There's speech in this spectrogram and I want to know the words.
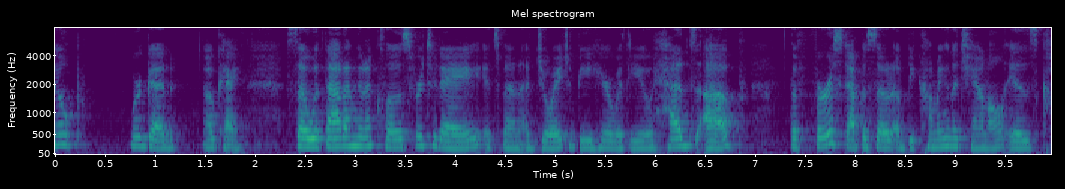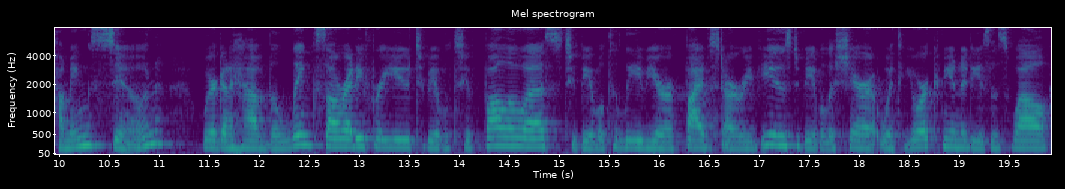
Nope, we're good. Okay, so with that, I'm going to close for today. It's been a joy to be here with you. Heads up, the first episode of Becoming the Channel is coming soon. We're going to have the links already for you to be able to follow us, to be able to leave your five star reviews, to be able to share it with your communities as well.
